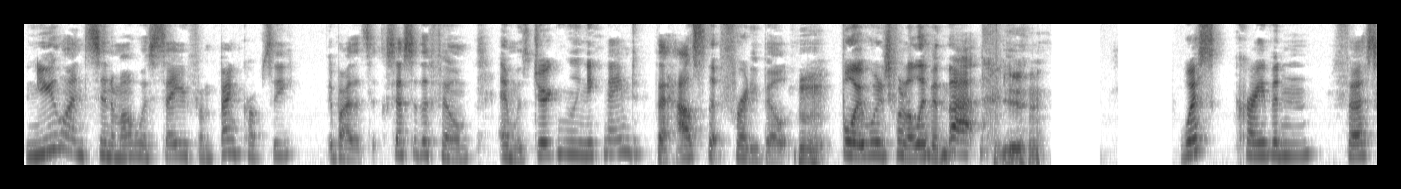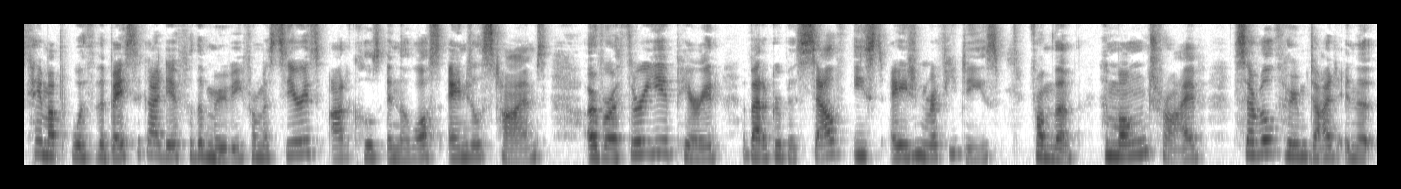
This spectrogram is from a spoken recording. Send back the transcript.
New Line Cinema was saved from bankruptcy by the success of the film and was jokingly nicknamed the house that Freddy built. Boy, would you want to live in that. yeah. Wes Craven first came up with the basic idea for the movie from a series of articles in the Los Angeles Times over a three year period about a group of Southeast Asian refugees from the Hmong tribe, several of whom died in the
